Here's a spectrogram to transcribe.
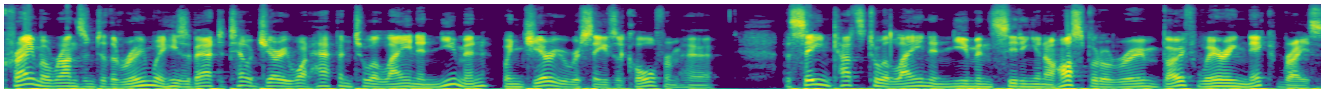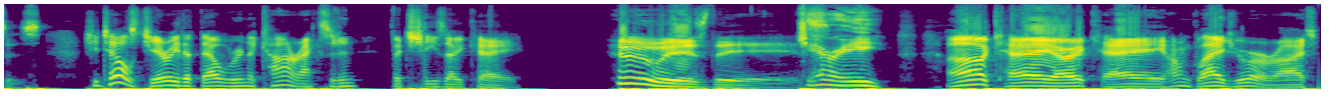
Kramer runs into the room where he's about to tell Jerry what happened to Elaine and Newman when Jerry receives a call from her. The scene cuts to Elaine and Newman sitting in a hospital room, both wearing neck braces. She tells Jerry that they were in a car accident, but she's okay. Who is this? Jerry! Okay, okay. I'm glad you're alright.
